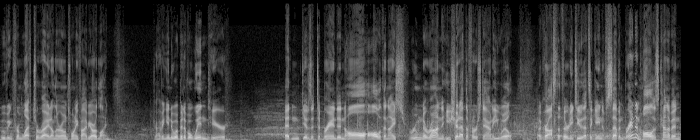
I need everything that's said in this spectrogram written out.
moving from left to right on their own 25-yard line. Driving into a bit of a wind here. Eden gives it to Brandon Hall. Hall with a nice room to run. He should have the first down. He will. Across the 32. That's a gain of seven. Brandon Hall has kind of been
